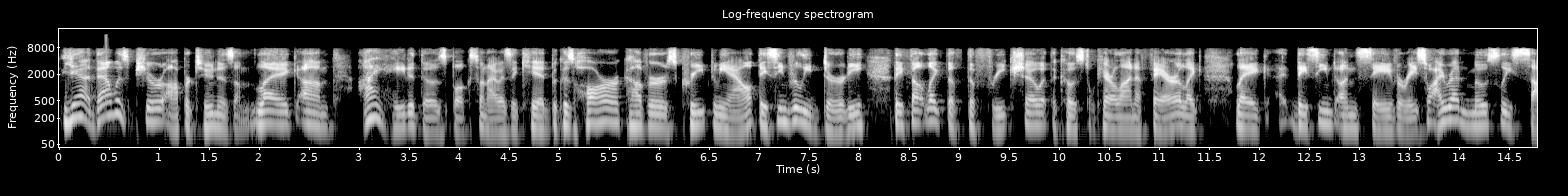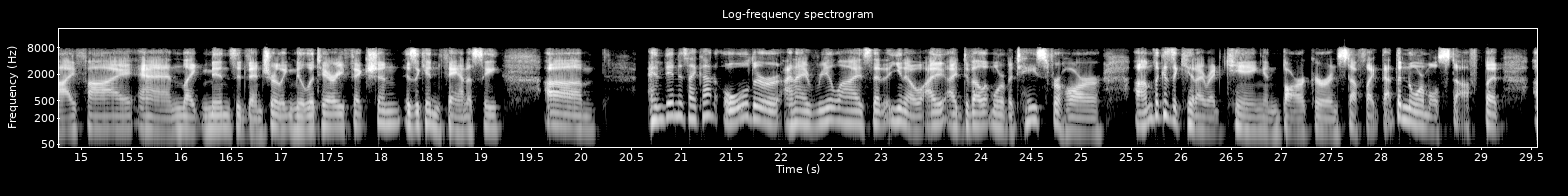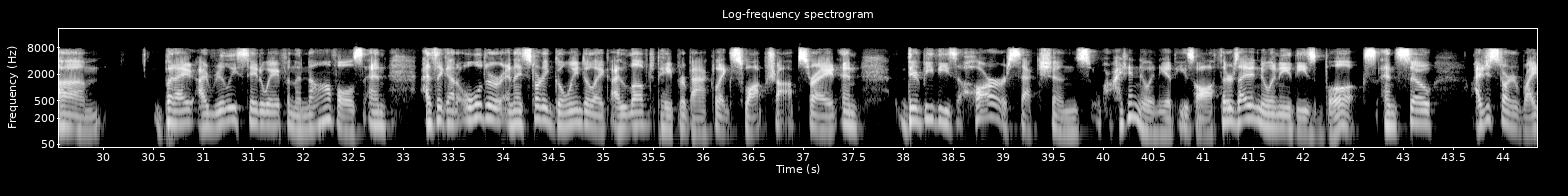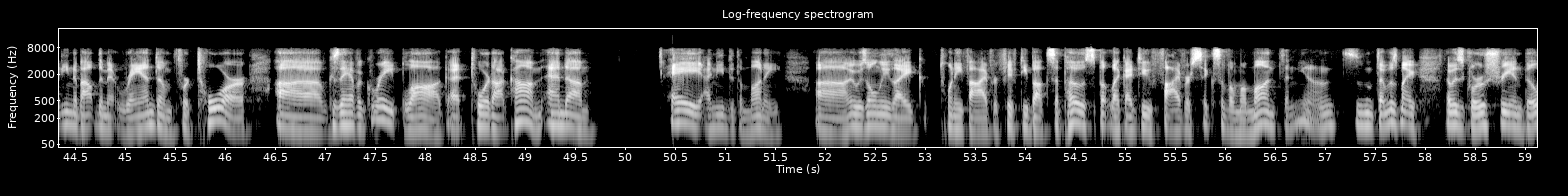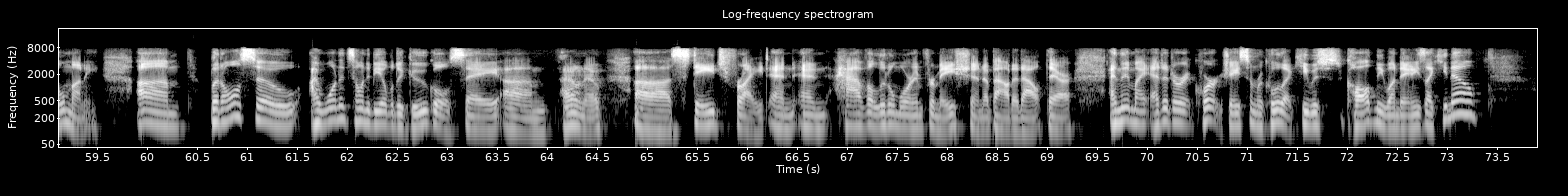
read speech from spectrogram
Yeah, that was pure opportunism. Like, um, I hated those books when I was a kid because horror covers creeped me out. They seemed really dirty. They felt like the the freak show at the Coastal Carolina Fair. Like, like they seemed unsavory. So I read mostly sci-fi and like men's adventure, like military fiction as a kid and fantasy. Um, and then as I got older and I realized that, you know, I, I developed more of a taste for horror. Um, like as a kid, I read King and Barker and stuff like that, the normal stuff. But um, but I, I really stayed away from the novels. And as I got older and I started going to like, I loved paperback, like swap shops, right? And there'd be these horror sections where I didn't know any of these authors, I didn't know any of these books. And so I just started writing about them at random for Tor because uh, they have a great blog at Tor.com. And um, a, I needed the money. Uh, it was only like 25 or 50 bucks a post, but like I do five or six of them a month. And, you know, that was my, that was grocery and bill money. Um, but also I wanted someone to be able to Google, say, um, I don't know, uh, stage fright and, and have a little more information about it out there. And then my editor at Quirk, Jason Rekulak, he was called me one day and he's like, you know,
